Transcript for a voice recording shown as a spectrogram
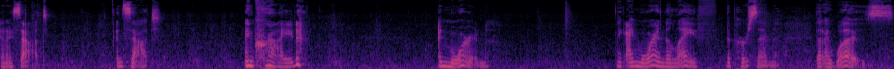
and I sat and sat and cried and mourned. Like, I mourned the life, the person that I was,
